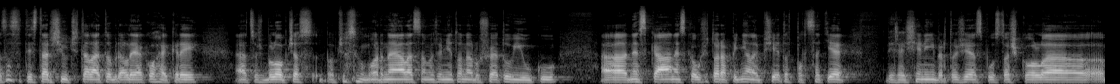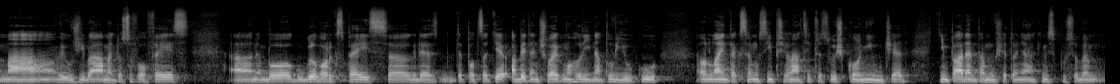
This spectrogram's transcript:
Zase ty starší učitelé to brali jako hackery, e, což bylo občas, občas humorné, ale samozřejmě to narušuje tu výuku. Dneska, dneska už je to rapidně lepší, je to v podstatě vyřešený, protože spousta škol eh, má, využívá Microsoft Office eh, nebo Google Workspace, eh, kde, v podstatě, aby ten člověk mohl jít na tu výuku online, tak se musí přihlásit přes svůj školní účet. Tím pádem tam už je to nějakým způsobem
